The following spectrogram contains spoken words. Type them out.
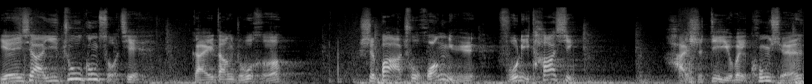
眼下依诸公所见，该当如何？是罢黜皇女，扶立他姓，还是地位空悬，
